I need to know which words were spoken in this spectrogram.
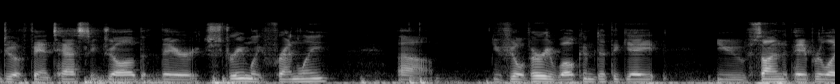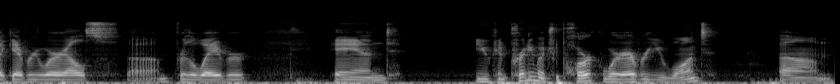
do a fantastic job. They're extremely friendly. Um, you feel very welcomed at the gate. You sign the paper like everywhere else um, for the waiver, and you can pretty much park wherever you want. Um,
